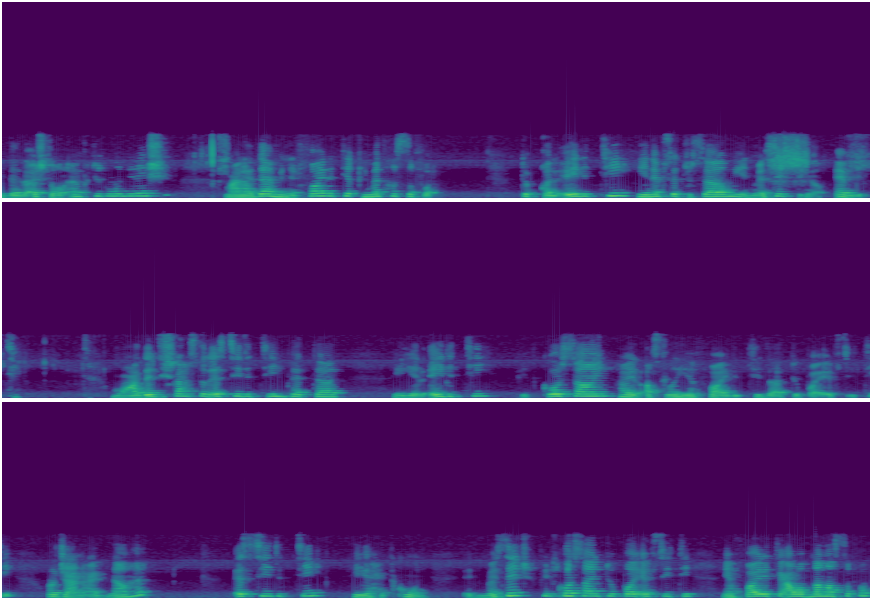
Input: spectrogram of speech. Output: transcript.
إذا بدي أشتغل amplitude modulation معناه دائما ال phi T قيمتها صفر. تبقى ال A T هي نفسها تساوي ال message signal M T معادلة إيش راح تصير S T T بهالتالي هي ال A T في ال cosine هاي الأصلية phi T زائد 2 pi F C T رجعنا عدناها. ال S T هي حتكون ال message في ال cosine 2 pi F C T يعني phi T عوضناها صفر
